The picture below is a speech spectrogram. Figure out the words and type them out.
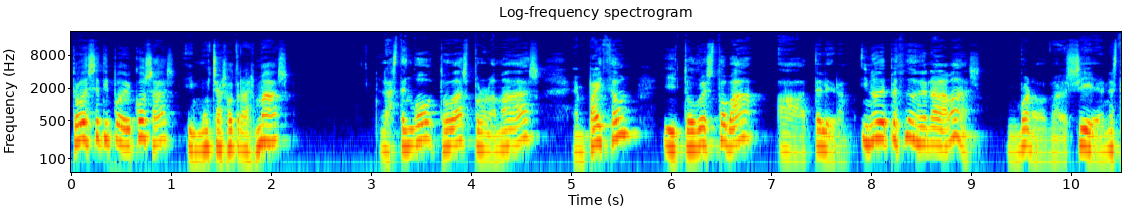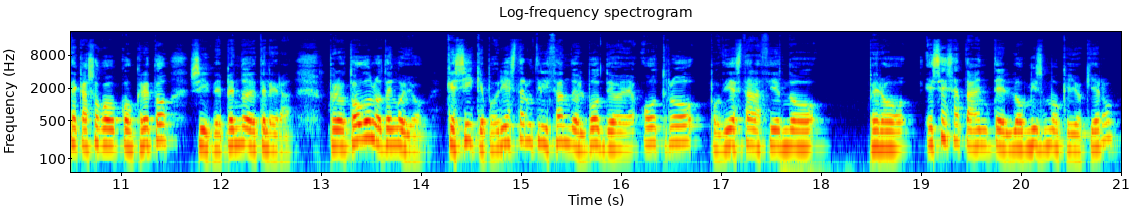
Todo ese tipo de cosas y muchas otras más las tengo todas programadas en Python y todo esto va a Telegram. Y no depende de nada más. Bueno, sí, en este caso concreto, sí, dependo de Telegram. Pero todo lo tengo yo. Que sí, que podría estar utilizando el bot de otro, podría estar haciendo. Pero ¿es exactamente lo mismo que yo quiero?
